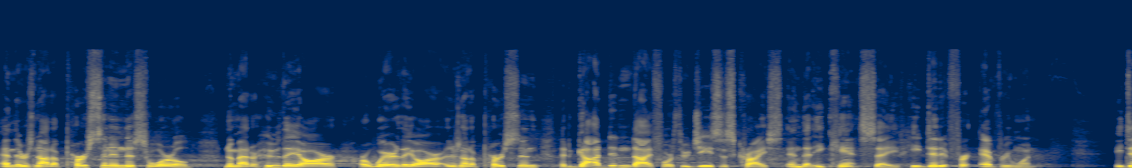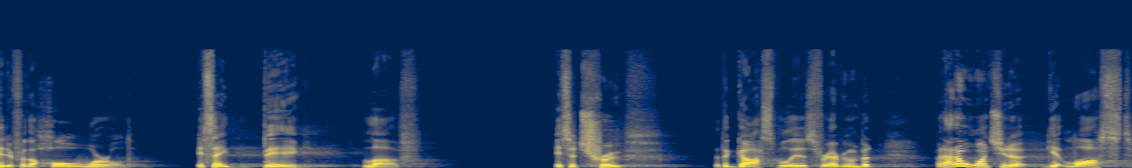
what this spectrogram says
and there's not a person in this world, no matter who they are or where they are, there's not a person that God didn't die for through Jesus Christ and that He can't save. He did it for everyone, He did it for the whole world. It's a big love. It's a truth that the gospel is for everyone. But, but I don't want you to get lost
